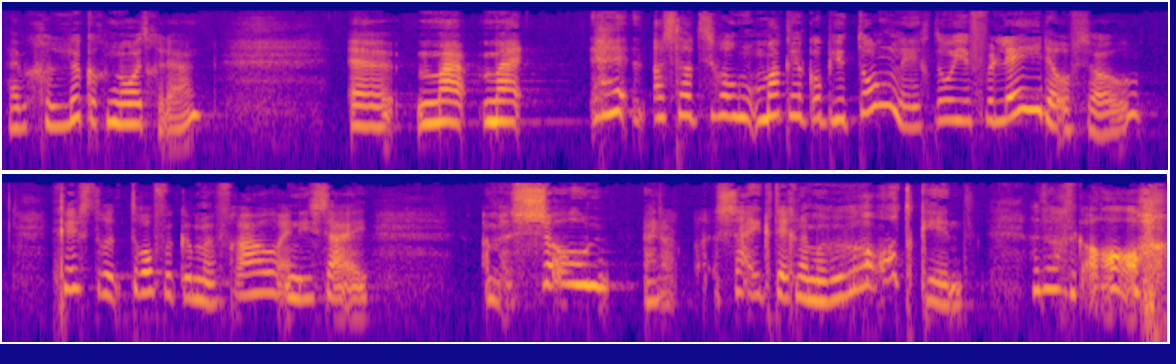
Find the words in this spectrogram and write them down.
heb ik gelukkig nooit gedaan. Uh, maar, maar als dat gewoon makkelijk op je tong ligt door je verleden of zo. Gisteren trof ik een mevrouw en die zei: Mijn zoon. En dan zei ik tegen hem: rotkind. En toen dacht ik: Oh,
